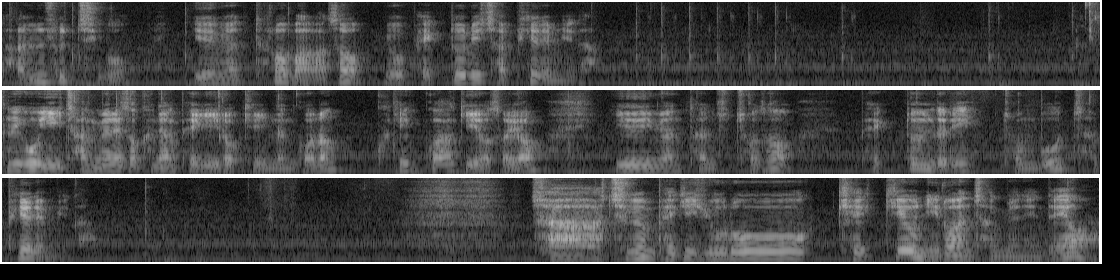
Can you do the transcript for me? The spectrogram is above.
단수 치고 이으면 틀어 막아서 요 백돌이 잡히게 됩니다. 그리고 이 장면에서 그냥 백이 이렇게 있는 거는 크게 꽉 이어서요. 이으면 단수 쳐서 백돌들이 전부 잡히게 됩니다. 자, 지금 백이 요렇게 끼운 이러한 장면인데요.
